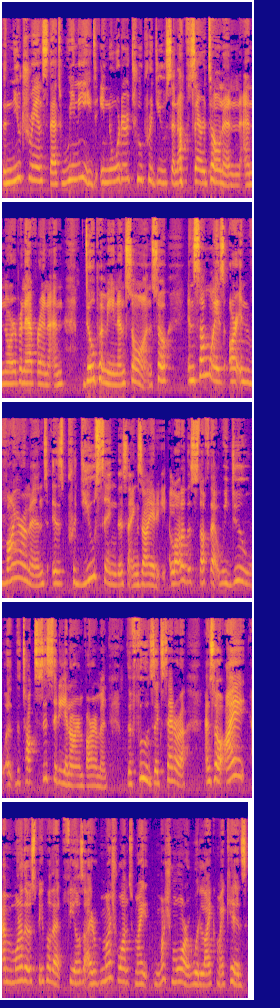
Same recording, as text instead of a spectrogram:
the nutrients that we need in order to produce enough serotonin and norepinephrine and dopamine and so on. So, in some ways, our environment is producing this anxiety. A lot of the stuff that we do, uh, the toxicity in our environment, the foods, etc. And so, I am one of those people that feels I much want my much more would like my kids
